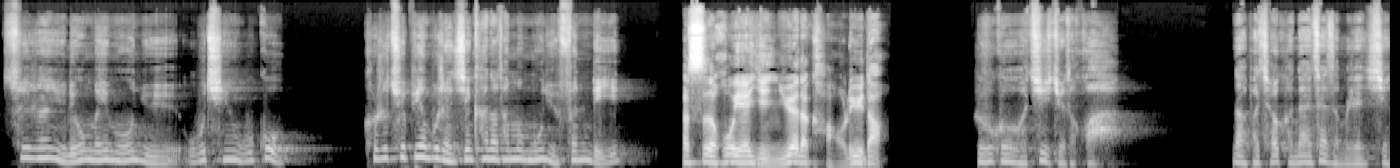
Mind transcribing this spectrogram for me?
虽然与刘梅母女无亲无故，可是却并不忍心看到他们母女分离。他似乎也隐约的考虑到，如果我拒绝的话，哪怕乔可奈再怎么任性，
